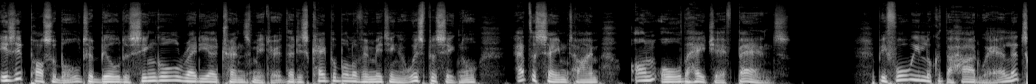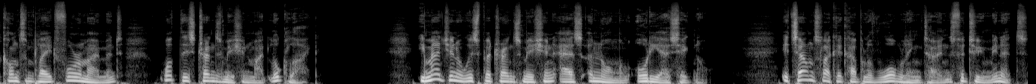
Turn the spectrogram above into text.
Is it possible to build a single radio transmitter that is capable of emitting a WSPR signal at the same time on all the HF bands? Before we look at the hardware, let's contemplate for a moment what this transmission might look like. Imagine a WSPR transmission as a normal audio signal. It sounds like a couple of warbling tones for two minutes.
